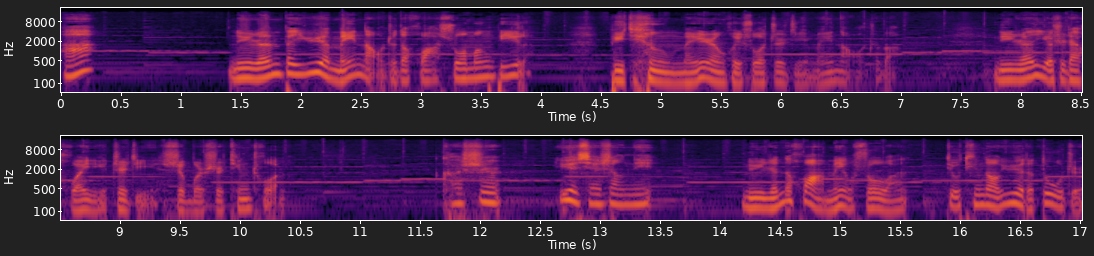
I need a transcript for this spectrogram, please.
啊！女人被越没脑子的话说懵逼了，毕竟没人会说自己没脑子吧？女人也是在怀疑自己是不是听错了。可是，岳先生，你……女人的话没有说完，就听到月的肚子。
